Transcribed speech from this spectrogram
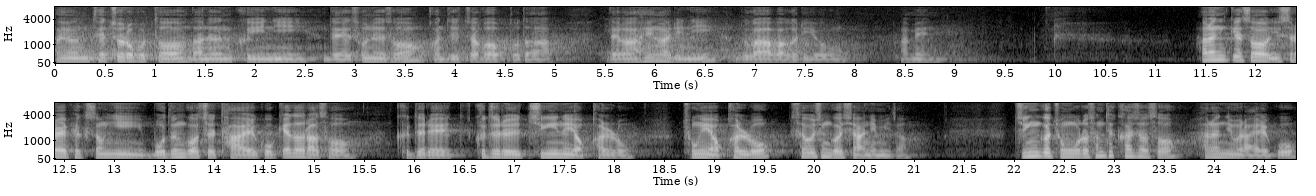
과연 태초로부터 나는 그이니 내 손에서 건질 자가 없도다 내가 행하리니 누가 막으리요 아멘 하나님께서 이스라엘 백성이 모든 것을 다 알고 깨달아서 그들의 그들을 증인의 역할로 종의 역할로 세우신 것이 아닙니다. 증인과 종으로 선택하셔서 하나님을 알고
